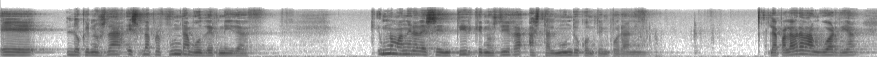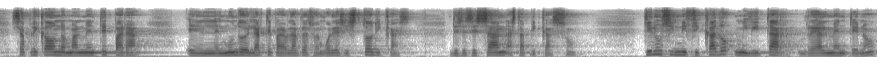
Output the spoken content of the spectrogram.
eh, lo que nos da es una profunda modernidad, una manera de sentir que nos llega hasta el mundo contemporáneo. La palabra vanguardia se ha aplicado normalmente para, en el mundo del arte para hablar de las vanguardias históricas, desde Cézanne hasta Picasso. Tiene un significado militar realmente, ¿no?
